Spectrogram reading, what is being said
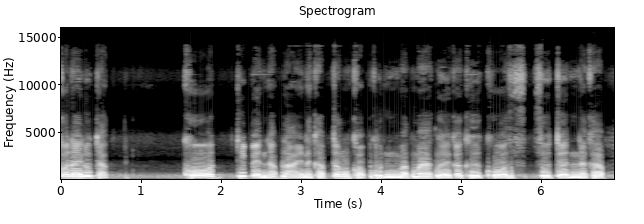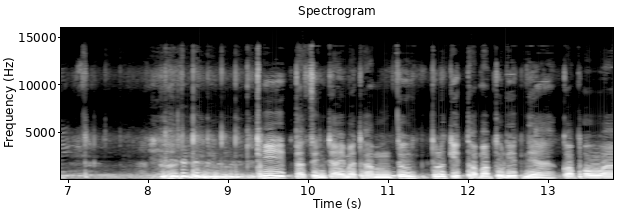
ก็ได้รู้จักโค้ดที่เป็นอัพไลน์นะครับ ต้องขอบคุณมาก ๆ เลยก็คือโค้ดสุเจนนะครับ ที่ตัดสินใจมาทำธุธรกิจท็อปอัพ o ูริสเนี่ยก็เพราะว่า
